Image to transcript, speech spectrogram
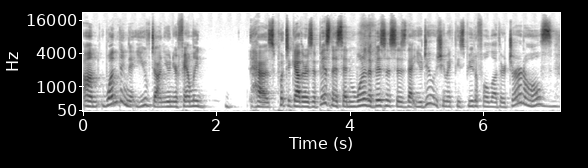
um, one thing that you've done you and your family has put together as a business and one of the businesses that you do is you make these beautiful leather journals mm-hmm.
